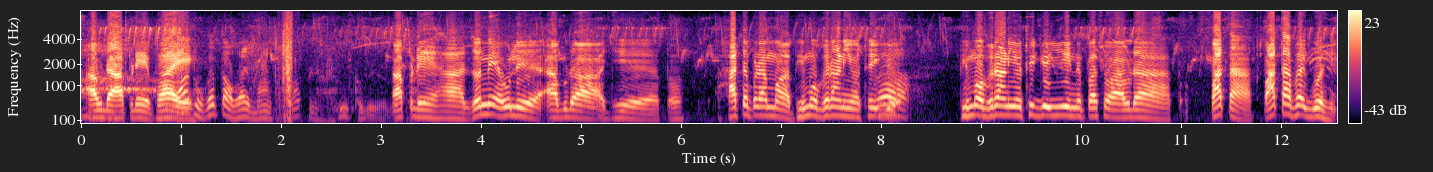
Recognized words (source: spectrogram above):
આવડા આપણે ભાઈ. કરતા ભાઈ આપણે હા જો ને ઓલી આવડા જે હાથપડામાં ભીમો ગરાણીઓ થઈ ગયો. ભીમો ગરાણીઓ થઈ ગયો એને પાછો આવડા પાતા પાતાભાઈ ગોહિલ.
